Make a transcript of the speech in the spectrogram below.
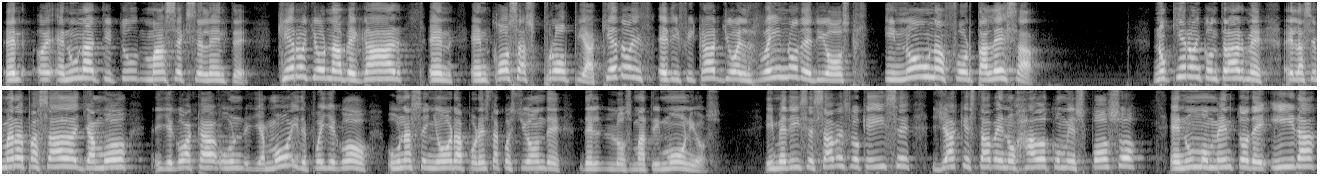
en, una actitud más excelente. Quiero yo navegar en, en, cosas propias. Quiero edificar yo el reino de Dios y no una fortaleza. No quiero encontrarme. Eh, la semana pasada llamó, llegó acá, un, llamó y después llegó una señora por esta cuestión de, de los matrimonios. Y me dice, ¿sabes lo que hice? Ya que estaba enojado con mi esposo, en un momento de ira,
